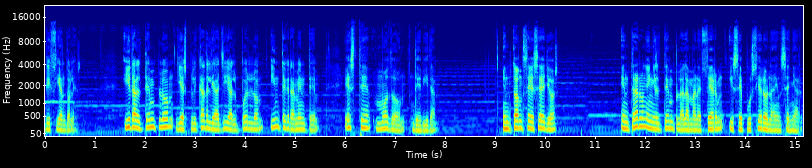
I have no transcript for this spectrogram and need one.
diciéndoles, Id al templo y explicadle allí al pueblo íntegramente este modo de vida. Entonces ellos entraron en el templo al amanecer y se pusieron a enseñar.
